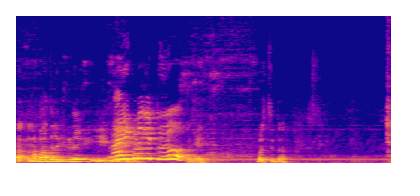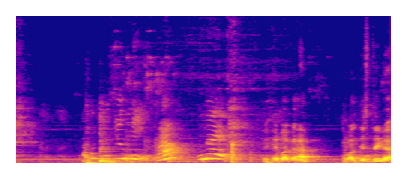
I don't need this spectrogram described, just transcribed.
आता बाजूला इकडे घे की. नाही इकडे घेतोय हो. घे. बस तिथं. हा? हे बघा तुम्हाला दिसतंय का?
